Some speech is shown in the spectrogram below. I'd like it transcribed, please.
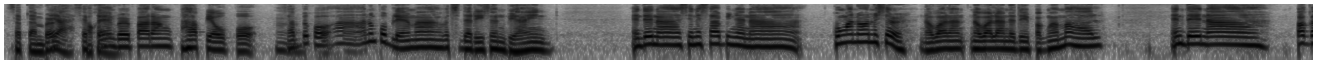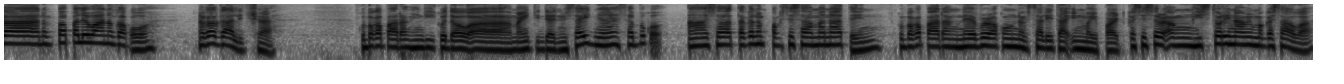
September? Yeah, September parang hapyaw po. Sabi ko, ah, anong problema? What's the reason behind? And then ah, sinasabi niya na kung ano-ano sir, nawala, nawala na din yung pagmamahal. And then ah, pag ah, nagpapaliwanag ako, nagagalit siya. Kumbaga parang hindi ko daw ah, maintindihan yung side niya. Sabi ko, ah, sa tagal ng pagsasama natin, kumbaga parang never akong nagsalita in my part. Kasi sir, ang history namin mag-asawa,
